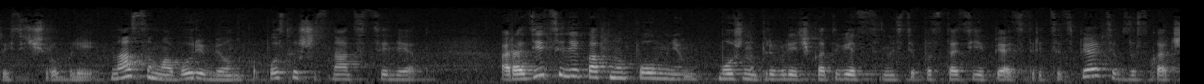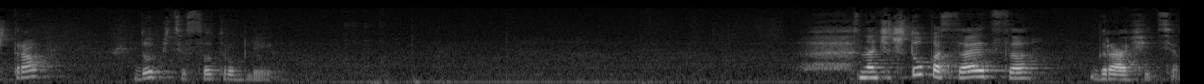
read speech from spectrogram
тысяч рублей на самого ребенка после 16 лет – а родителей, как мы помним, можно привлечь к ответственности по статье 5.35 и взыскать штраф до 500 рублей. Значит, что касается граффити.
